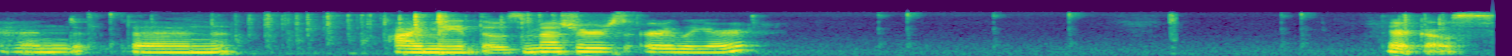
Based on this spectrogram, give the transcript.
And then I made those measures earlier. There it goes.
